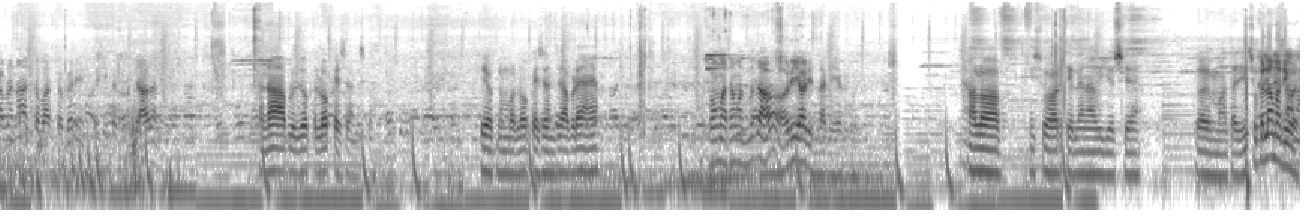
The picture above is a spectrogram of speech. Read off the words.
આપણે નાસ્તો બાસ્તો કરીએ પછી કંઈક મજા આવે ને. ના આપણું જોકે લોકેશન છે. એક નંબર લોકેશન છે આપણે અહીંયા. ચોમાસામાં મજા આવે હરિયાળી જ લાગે એક હાલો ઈસુ આરતી લઈને આવી ગયો છે. જય માતાજી ઈસુ કેટલામાં દિવસ?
